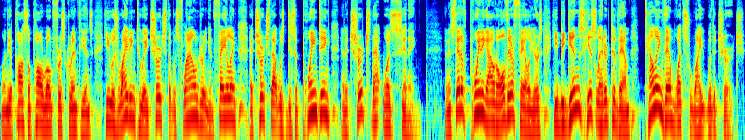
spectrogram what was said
When the Apostle Paul wrote 1 Corinthians, he was writing to a church that was floundering and failing, a church that was disappointing, and a church that was sinning. And instead of pointing out all their failures, he begins his letter to them telling them what's right with the church.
